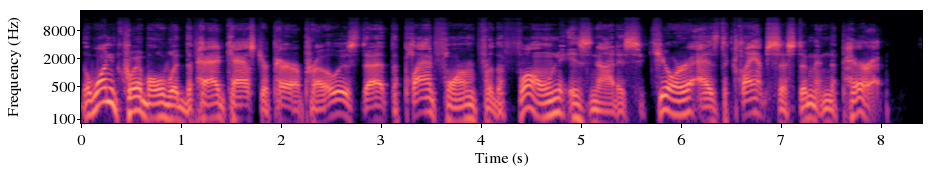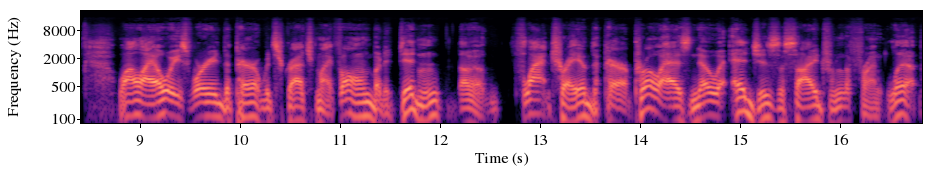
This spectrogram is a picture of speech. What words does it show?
The one quibble with the Padcaster Parrot Pro is that the platform for the phone is not as secure as the clamp system in the Parrot. While I always worried the Parrot would scratch my phone, but it didn't, the flat tray of the Parrot Pro has no edges aside from the front lip.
